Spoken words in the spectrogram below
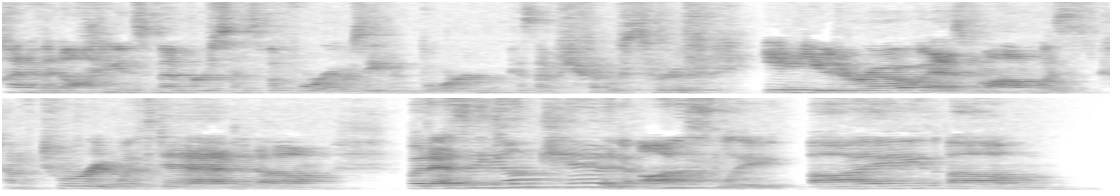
kind of an audience member since before I was even born, because I'm sure I was sort of in utero as mom was kind of touring with dad. Um, but as a young kid, honestly, I um,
